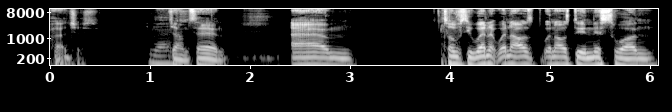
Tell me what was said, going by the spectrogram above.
Purchase. Nice. Do you know what I'm saying? Um, so obviously when when I was when I was doing this one,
